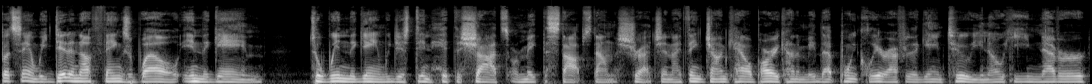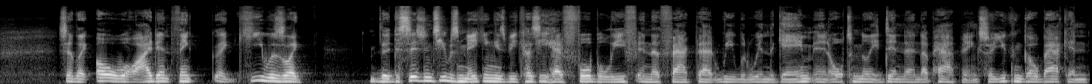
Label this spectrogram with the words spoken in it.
But Sam, we did enough things well in the game to win the game. We just didn't hit the shots or make the stops down the stretch. And I think John Calipari kind of made that point clear after the game too. You know, he never said like, "Oh, well, I didn't think like he was like the decisions he was making is because he had full belief in the fact that we would win the game and ultimately it didn't end up happening. So you can go back and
